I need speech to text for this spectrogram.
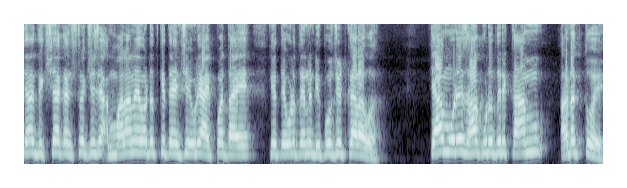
त्या दीक्षा कन्स्ट्रक्शनचे मला नाही वाटत की त्यांची एवढी ऐपत आहे की तेवढं त्यांना डिपॉझिट करावं. त्यामुळेच हा कुठंतरी काम अडकतोय.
